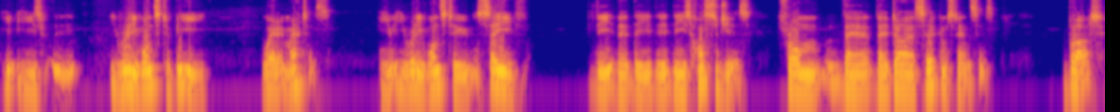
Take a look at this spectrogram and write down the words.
he, he's, he really wants to be where it matters he, he really wants to save the, the, the, the, these hostages from their their dire circumstances, but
